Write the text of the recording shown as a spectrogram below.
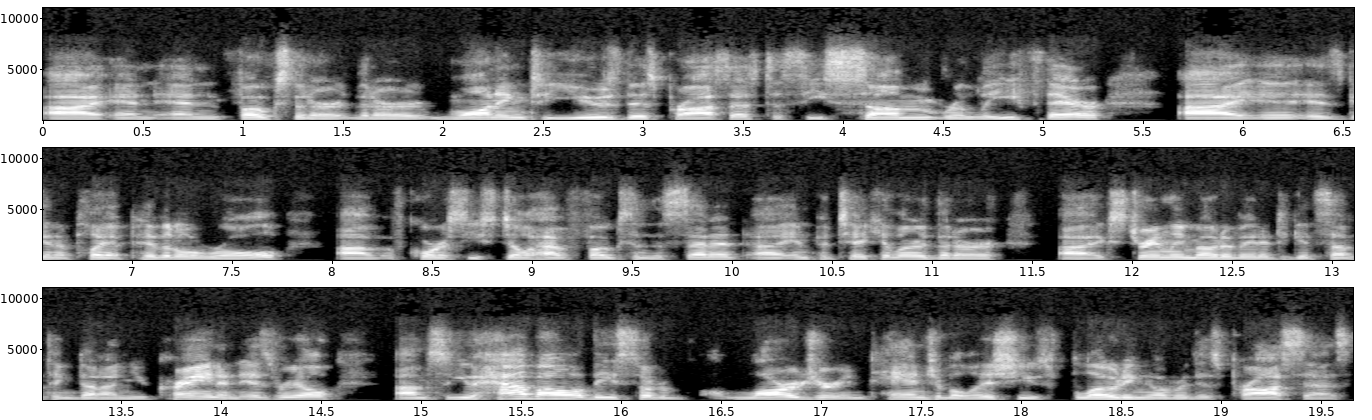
uh, and and folks that are that are wanting to use this process to see some relief there uh, is going to play a pivotal role. Uh, of course, you still have folks in the Senate, uh, in particular, that are uh, extremely motivated to get something done on Ukraine and Israel. Um, so you have all of these sort of larger intangible issues floating over this process.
